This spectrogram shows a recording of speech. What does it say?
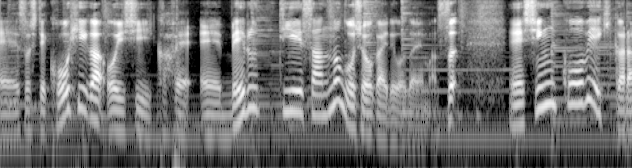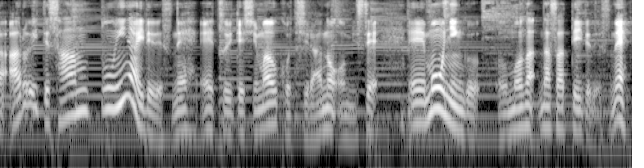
えーそしてコーヒーが美味しいカフェ、えーベルティエさんのご紹介でございます。えー新神戸駅から歩いて3分以内でですね、えーついてしまうこちらのお店、えーモーニングもなさっていてですね、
